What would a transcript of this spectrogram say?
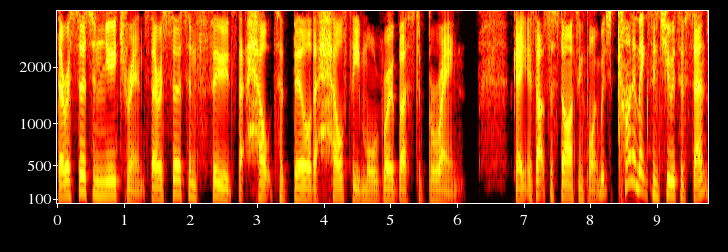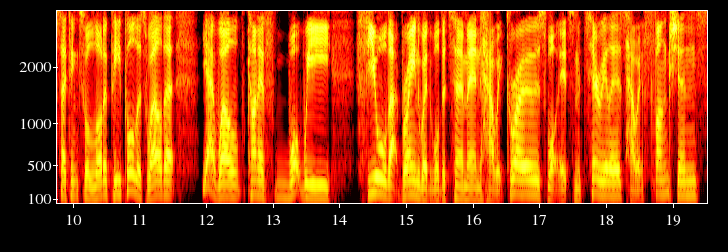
there are certain nutrients, there are certain foods that help to build a healthy, more robust brain. Okay, if that's the starting point, which kind of makes intuitive sense, I think, to a lot of people as well, that, yeah, well, kind of what we fuel that brain with will determine how it grows, what its material is, how it functions.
